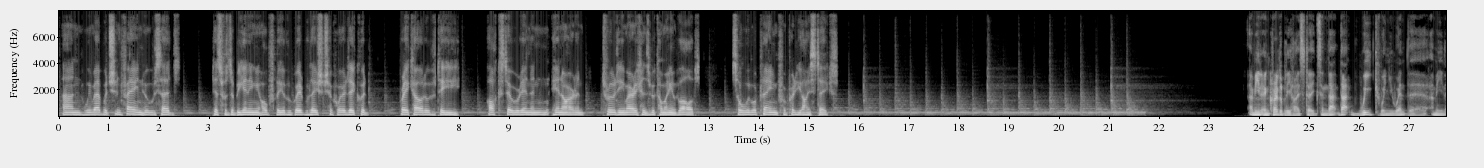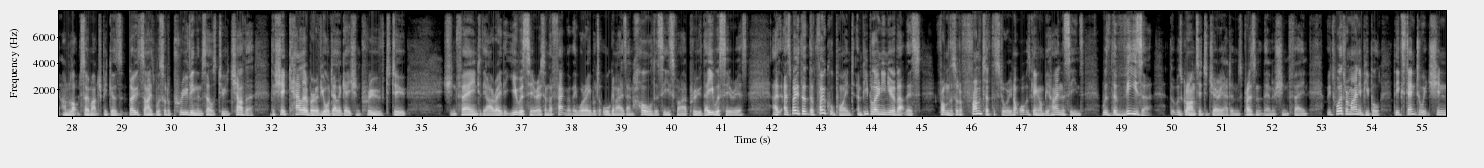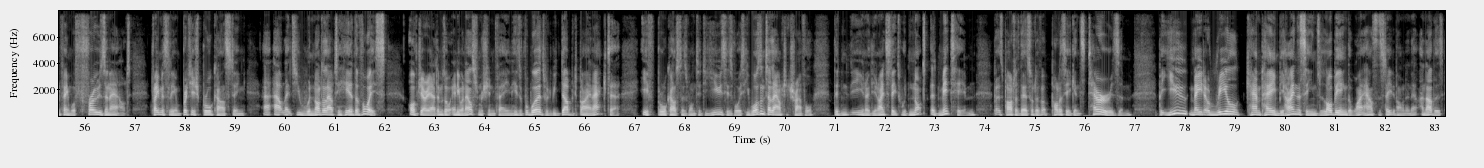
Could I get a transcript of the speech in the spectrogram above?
And we met with Sinn Féin, who said this was the beginning, hopefully, of a great relationship where they could break out of the box they were in, in in Ireland through the Americans becoming involved. So we were playing for pretty high stakes. I mean, incredibly high stakes. And that, that week when you went there, I mean, unlocked so much because both sides were sort of proving themselves to each other. The sheer caliber of your delegation proved to Sinn Féin, to the IRA, that you were serious. And the fact that they were able to organize and hold a ceasefire proved they were serious. I, I suppose that the focal point, and people only knew about this from the sort of front of the story, not what was going on behind the scenes, was the visa that was granted to Gerry Adams, president then of Sinn Féin. It's worth reminding people the extent to which Sinn Féin were frozen out. Famously, in British broadcasting uh, outlets, you were not allowed to hear the voice of Gerry Adams or anyone else from Sinn Féin. His words would be dubbed by an actor if broadcasters wanted to use his voice. He wasn't allowed to travel. The you know the United States would not admit him, but as part of their sort of a policy against terrorism. But you made a real campaign behind the scenes, lobbying the White House, the State Department, and, and others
